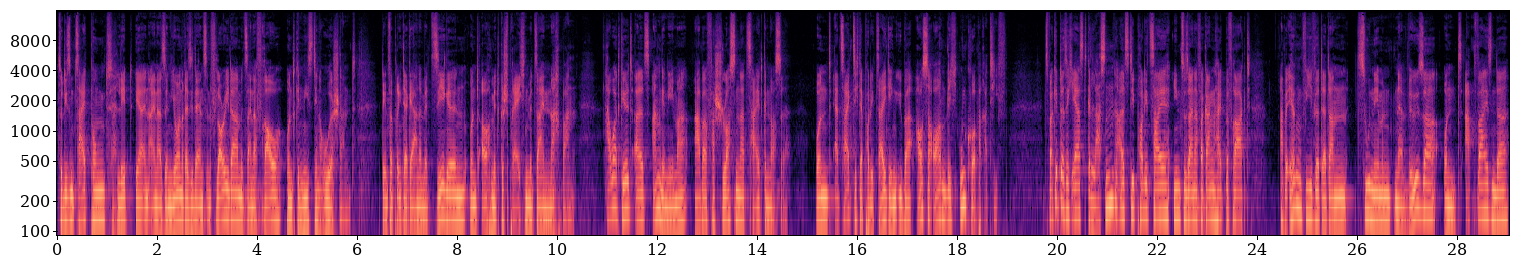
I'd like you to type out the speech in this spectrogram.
Zu diesem Zeitpunkt lebt er in einer Seniorenresidenz in Florida mit seiner Frau und genießt den Ruhestand. Den verbringt er gerne mit Segeln und auch mit Gesprächen mit seinen Nachbarn. Howard gilt als angenehmer, aber verschlossener Zeitgenosse. Und er zeigt sich der Polizei gegenüber außerordentlich unkooperativ. Zwar gibt er sich erst gelassen, als die Polizei ihn zu seiner Vergangenheit befragt, aber irgendwie wird er dann zunehmend nervöser und abweisender,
